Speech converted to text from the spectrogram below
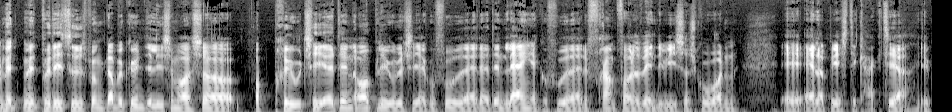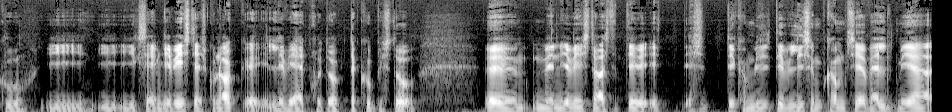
men, men på det tidspunkt, der begyndte jeg ligesom også at, at prioritere den oplevelse, jeg kunne få ud af det, og den læring, jeg kunne få ud af det, frem for nødvendigvis at score den øh, allerbedste karakter, jeg kunne i, i, i eksamen. Jeg vidste, at jeg skulle nok øh, levere et produkt, der kunne bestå, øh, men jeg vidste også, at det, altså, det, kom, det ville ligesom komme til at være lidt mere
